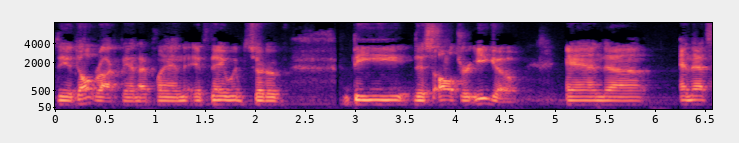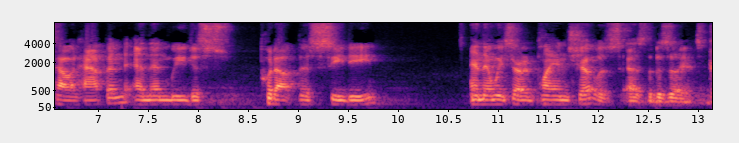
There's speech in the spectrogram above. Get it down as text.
the adult rock band i play in if they would sort of be this alter ego and uh, and that's how it happened. And then we just put out this CD, and then we started playing shows as the Bazillions.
